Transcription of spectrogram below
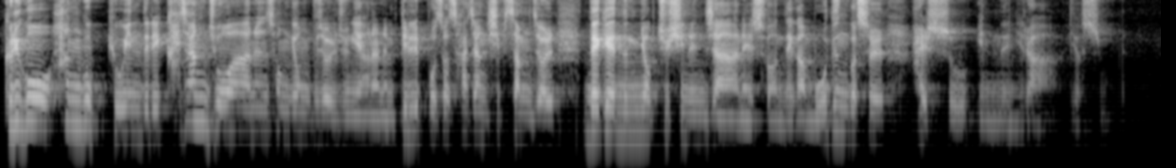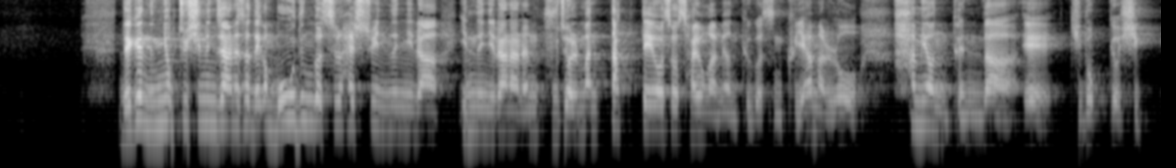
그리고 한국 교인들이 가장 좋아하는 성경 구절 중에 하나는 빌립보서 4장 13절 내게 능력 주시는 자 안에서 내가 모든 것을 할 수 있느니라였습니다. 내게 능력 주시는 자 안에서 내가 모든 것을 할 수 있느니라 있느니라 라는 구절만 딱 떼어서 사용하면 그것은 그야말로 하면 된다의 기독교식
